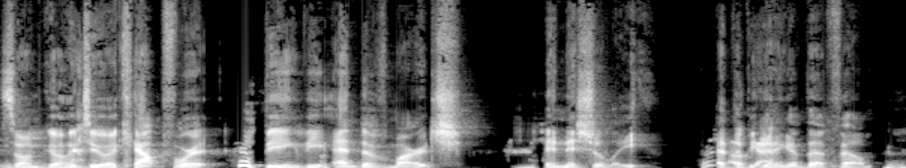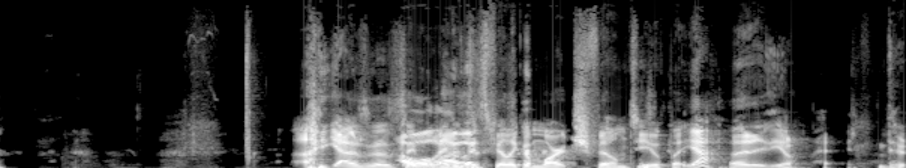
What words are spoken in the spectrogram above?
So I'm going to account for it being the end of March initially at the Okay. beginning of that film. Uh, yeah, I was going to say, I'll why does it. this feel like a March film to you? But yeah, uh, you know, there,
